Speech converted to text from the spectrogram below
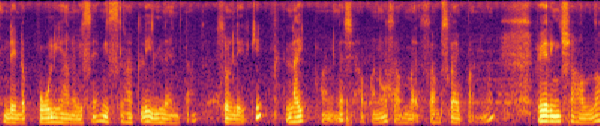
என்ற இந்த போலியான விஷயம் இஸ்லாத்தில் இல்லைன்னு தான் சொல்லியிருக்கு. லைக் பண்ணுங்கள் ஷேர் பண்ணுங்கள் சப் சப்ஸ்கிரைப் பண்ணுங்கள் வேறு இன்ஷா அல்லா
